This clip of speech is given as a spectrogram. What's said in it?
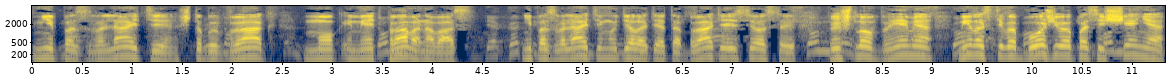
не позволяйте, чтобы враг мог иметь право на вас. Не позволяйте ему делать это. Братья и сестры, пришло время милостивого Божьего посещения.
